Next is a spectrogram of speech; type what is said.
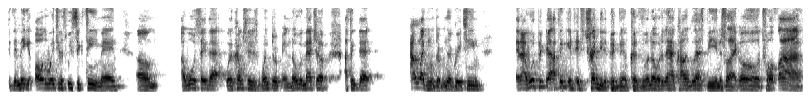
if they make it all the way to the Sweet 16, man. Um, I will say that when it comes to this Winthrop and Nova matchup, I think that I like Winthrop. They're a great team and I would pick that. I think it, it's trendy to pick them because Villanova didn't have Collin Gillespie, and it's like, oh, 12-5.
